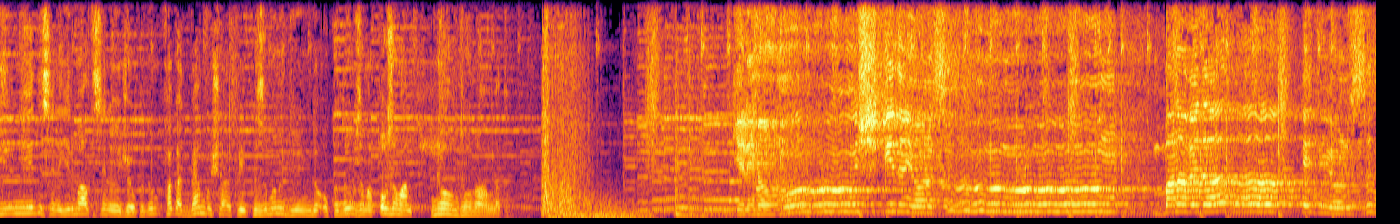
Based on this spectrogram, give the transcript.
27 sene, 26 sene önce okudum. Fakat ben bu şarkıyı kızımın düğününde okuduğum zaman o zaman ne olduğunu anladım. Gelin olmuş gidiyorsun. Bana veda ediyorsun.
